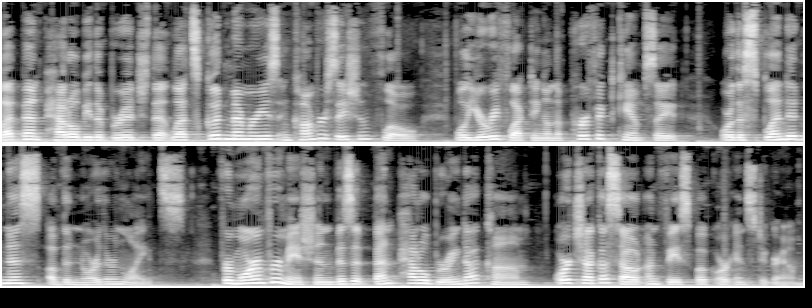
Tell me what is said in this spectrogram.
let Bent Paddle be the bridge that lets good memories and conversation flow while you're reflecting on the perfect campsite or the splendidness of the northern lights. For more information, visit bentpaddlebrewing.com or check us out on Facebook or Instagram.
